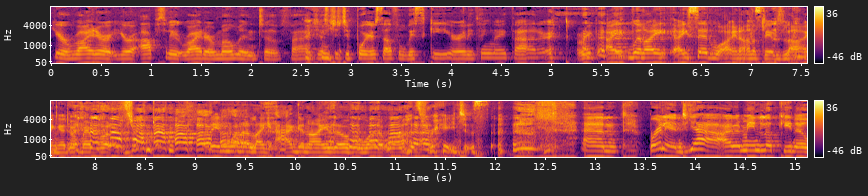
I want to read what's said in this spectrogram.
Your writer, your absolute writer moment of uh, just did you pour yourself a whiskey or anything like that? Or Like I, when I, I said wine, honestly, I was lying. I don't remember what I was drinking. I didn't want to like agonize over what it was for ages. Um, brilliant, yeah. And I mean, look, you know,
